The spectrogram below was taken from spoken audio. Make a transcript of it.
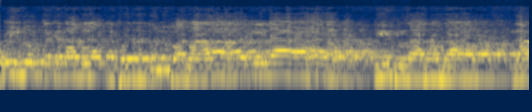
ওই লোকটাকে নামের আপনি পড়ে নেন বলে মালা, ইলাহা ইল্লাল্লাহ, লা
